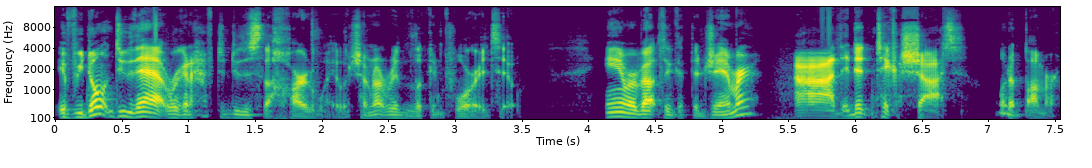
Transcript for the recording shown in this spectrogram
If we don't do that, we're going to have to do this the hard way, which I'm not really looking forward to. And we're about to get the jammer. Ah, they didn't take a shot. What a bummer.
